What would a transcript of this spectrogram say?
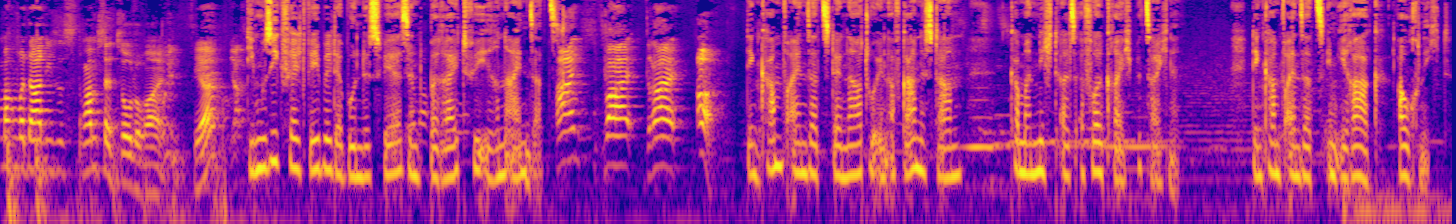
machen wir da dieses Drumset-Solo rein. Ja? Die Musikfeldwebel der Bundeswehr sind bereit für ihren Einsatz. Eins, zwei, drei, oh! Den Kampfeinsatz der NATO in Afghanistan kann man nicht als erfolgreich bezeichnen. Den Kampfeinsatz im Irak auch nicht.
